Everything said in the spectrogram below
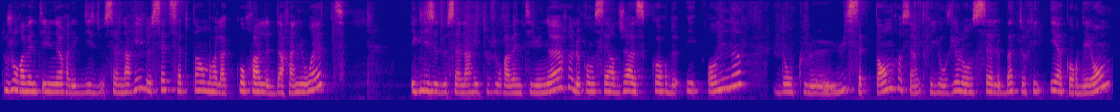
Toujours à 21h à l'église de Saint-Lary, le 7 septembre la chorale d'Aragnouette, église de Saint-Lary toujours à 21h, le concert jazz cordes et on, donc le 8 septembre, c'est un trio violoncelle, batterie et accordéon.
